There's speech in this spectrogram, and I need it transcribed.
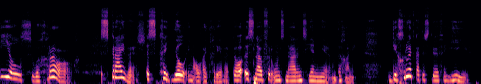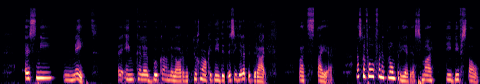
deel so graag. Skrywers is geheel en al uitgelewer. Daar is nou vir ons nêrens heen meer om te gaan nie. Die groot katastrofe hier is nie net 'n enkele boekhandelaar wat toegemaak het nie dit is 'n hele bedryf wat steier. As gevolg van 'n klomp redes maar die diefstal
